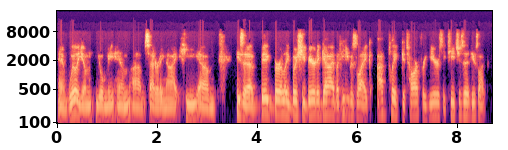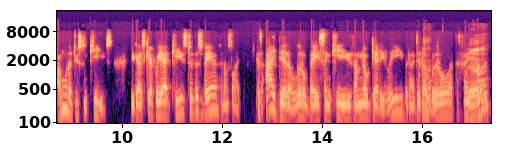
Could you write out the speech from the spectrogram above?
and William, you'll meet him um, Saturday night. He um, he's a big, burly, bushy, bearded guy, but he was like, I've played guitar for years. He teaches it. He was like, I want to do some keys. You guys care if we add keys to this band? And I was like, because I did a little bass and keys. I'm no Geddy Lee, but I did a little at the same Yeah. time.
